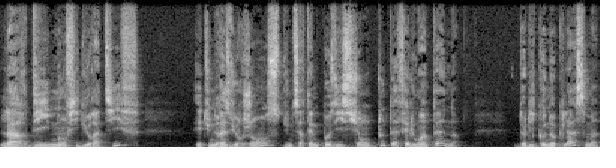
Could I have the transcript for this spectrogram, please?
L'art dit non figuratif est une résurgence d'une certaine position tout à fait lointaine de l'iconoclasme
